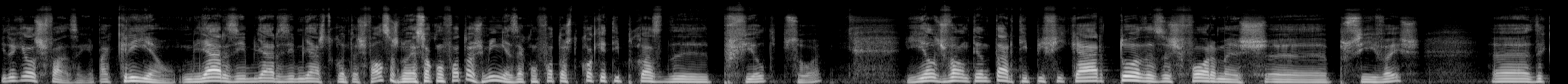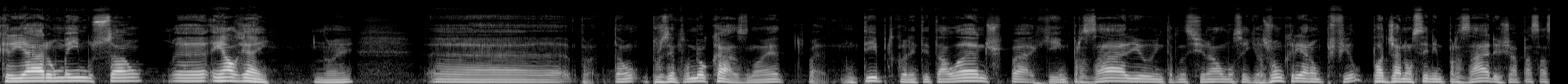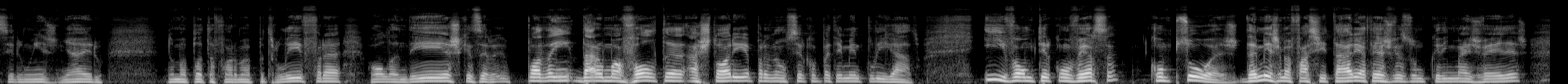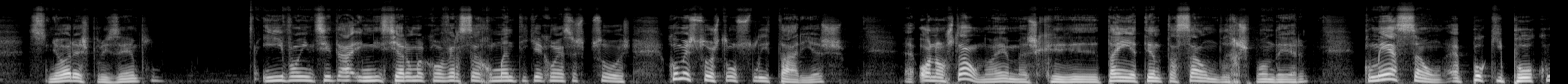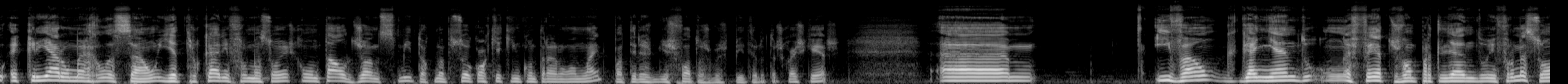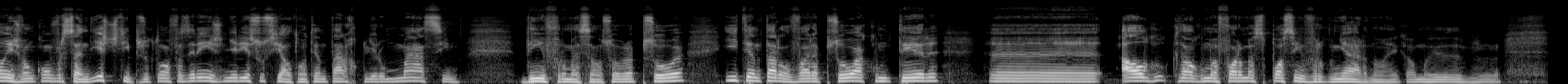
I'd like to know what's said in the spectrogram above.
E do que eles fazem? Epá, criam milhares e milhares e milhares de contas falsas, não é só com fotos minhas, é com fotos de qualquer tipo de caso de perfil de pessoa. E eles vão tentar tipificar todas as formas uh, possíveis uh, de criar uma emoção uh, em alguém, não é? Uh, então, por exemplo, no meu caso, não é? um tipo de 40 e tal anos, pá, que é empresário, internacional, não sei o que. Eles vão criar um perfil, pode já não ser empresário, já passa a ser um engenheiro de uma plataforma petrolífera, holandês, quer dizer, podem dar uma volta à história para não ser completamente ligado. E vão meter conversa com pessoas da mesma faixa etária, até às vezes um bocadinho mais velhas, senhoras, por exemplo, e vão iniciar, uma conversa romântica com essas pessoas. Como as pessoas estão solitárias, eh, ou não estão, não é? Mas que têm a tentação de responder, começam a pouco e pouco a criar uma relação e a trocar informações com um tal John Smith ou com uma pessoa qualquer que encontraram online. Pode ter as minhas fotos, mas podia ter outras quaisquer. Um, e vão ganhando um afetos, vão partilhando informações, vão conversando. E estes tipos o que estão a fazer é engenharia social, estão a tentar recolher o máximo de informação sobre a pessoa e tentar levar a pessoa a cometer uh, algo que de alguma forma se possa envergonhar, não é? Como,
